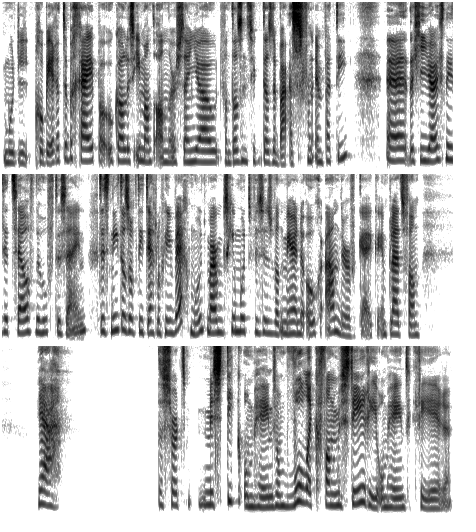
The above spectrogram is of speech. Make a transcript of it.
moet proberen te begrijpen, ook al is iemand anders dan jou. Want dat is natuurlijk dat is de basis van empathie. Eh, dat je juist niet hetzelfde hoeft te zijn. Het is niet alsof die technologie weg moet, maar misschien moeten we ze wat meer in de ogen aan durven kijken. In plaats van, ja, een soort mystiek omheen, zo'n wolk van mysterie omheen te creëren.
